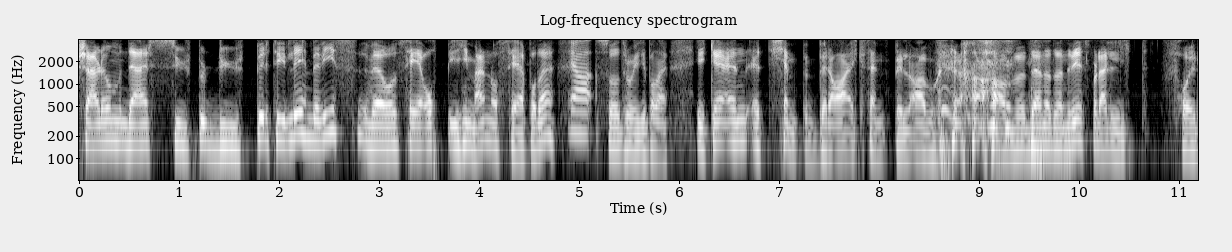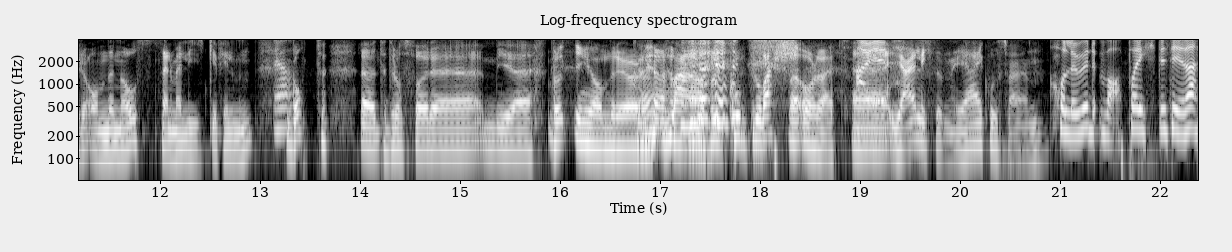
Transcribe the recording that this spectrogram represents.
selv om det er superduper tydelig bevis ved å se opp i himmelen og se på det, Ja. så tror jeg ikke på det. Ikke en, et kjempebra eksempel av, av det nødvendigvis, for det er litt for on the nose, selv om jeg liker filmen Ja. godt, Uh, til tross for uh, mye Ingen andre gjør det? Nei, kontrovers. Det er Ålreit. Uh, jeg likte den. Jeg koste meg med den. Hollywood var på riktig side.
